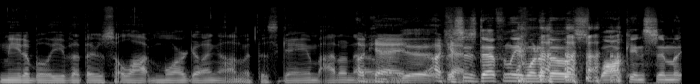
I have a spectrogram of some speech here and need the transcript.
me to believe that there's a lot more going on with this game. I don't know. Okay. Yeah, okay. this is definitely one of those walk-in sim-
